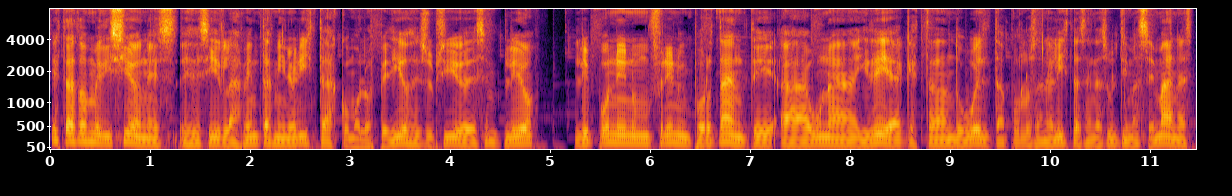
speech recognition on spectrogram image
Estas dos mediciones, es decir, las ventas minoristas como los pedidos de subsidio de desempleo, le ponen un freno importante a una idea que está dando vuelta por los analistas en las últimas semanas,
